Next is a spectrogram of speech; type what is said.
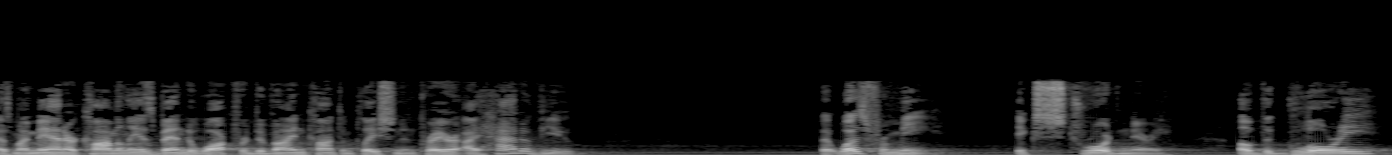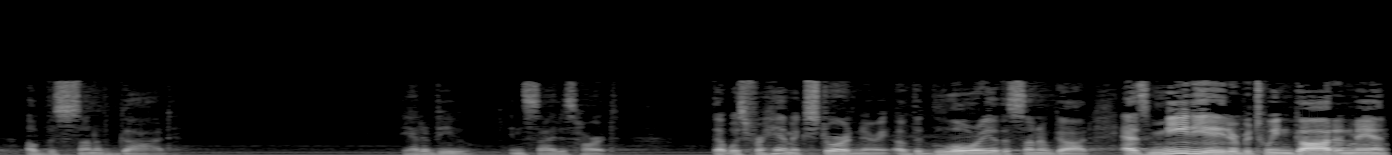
as my manner commonly has been to walk for divine contemplation and prayer, I had a view that was for me extraordinary of the glory of the Son of God. He had a view inside his heart that was for him extraordinary of the glory of the Son of God as mediator between God and man,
